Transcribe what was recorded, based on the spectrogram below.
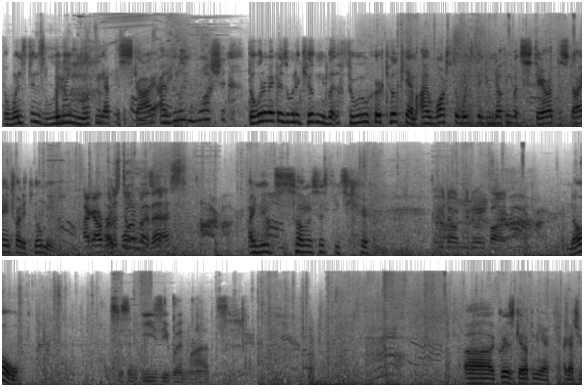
The Winston's literally looking at the sky. I literally watched it. The Widowmaker's the one who killed me, but through her kill cam, I watched the Winston do nothing but stare at the sky and try to kill me. I got rid I was of doing my best. I need some assistance here. No, you don't. You're doing fine. No. This is an easy win, lads. Uh, Grizz, get up in the air. I got you.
